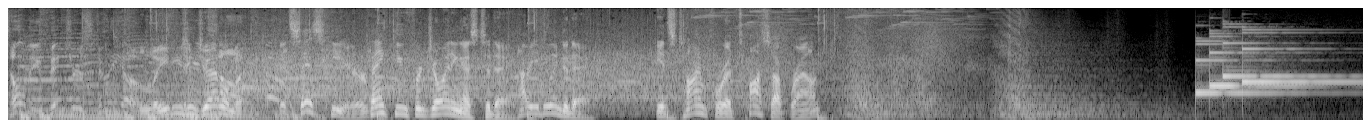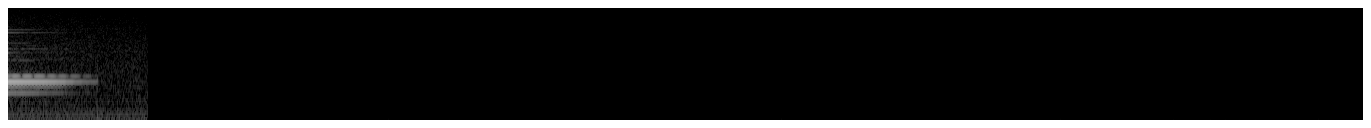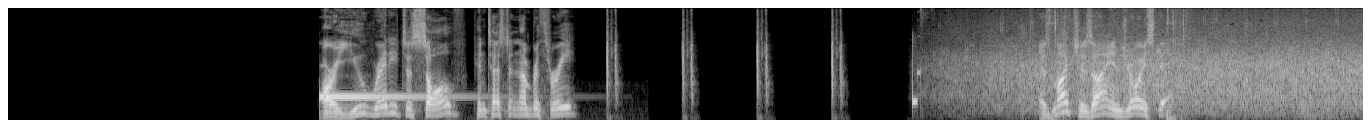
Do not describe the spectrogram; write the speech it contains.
Picture Studio. Ladies and gentlemen, It says here, thank you for joining us today. How are you doing today? It's time for a toss-up round. Are you ready to solve contestant number three? As much as I enjoy staying.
